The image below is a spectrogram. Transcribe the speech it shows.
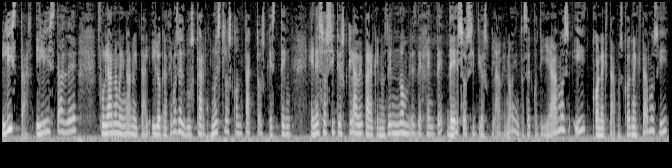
listas y listas de fulano, mengano y tal. Y lo que hacemos es buscar nuestros contactos que estén en esos sitios clave para que nos den nombres de gente de esos sitios clave, ¿no? Y entonces cotilleamos y conectamos, conectamos y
